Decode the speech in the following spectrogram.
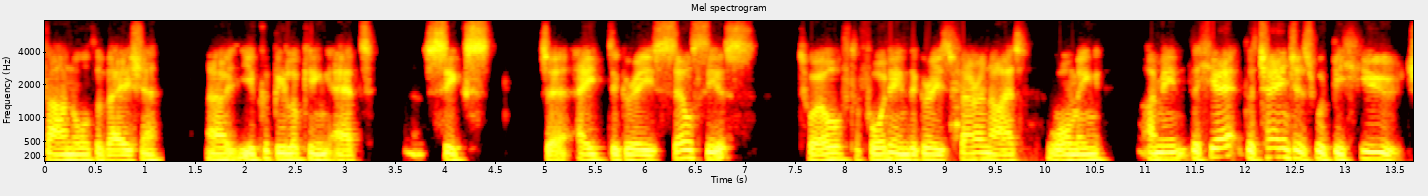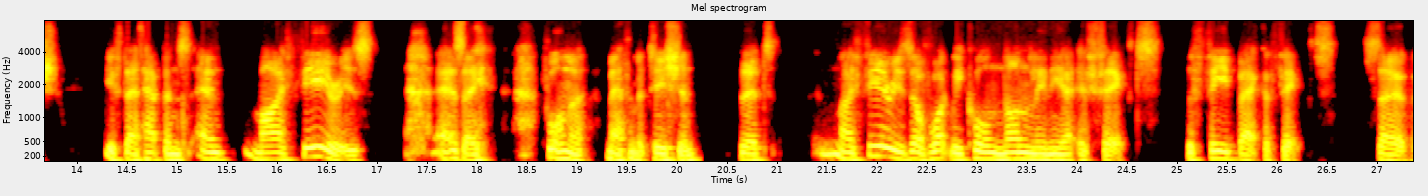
far north of Asia, uh, you could be looking at six to eight degrees Celsius, 12 to 14 degrees Fahrenheit warming I mean, the, the changes would be huge if that happens. And my fear is, as a former mathematician, that my fear is of what we call nonlinear effects, the feedback effects. So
